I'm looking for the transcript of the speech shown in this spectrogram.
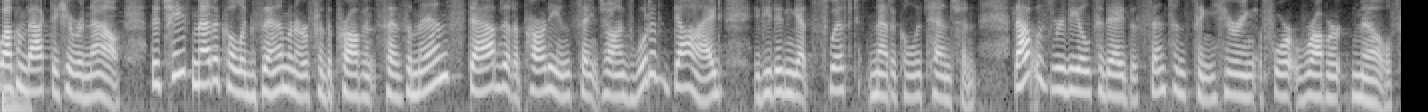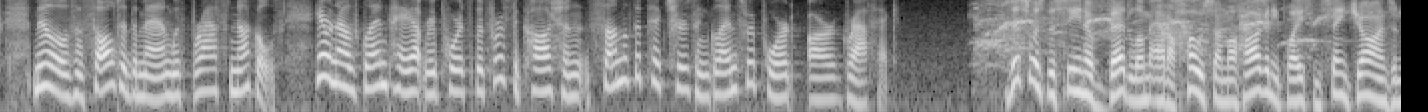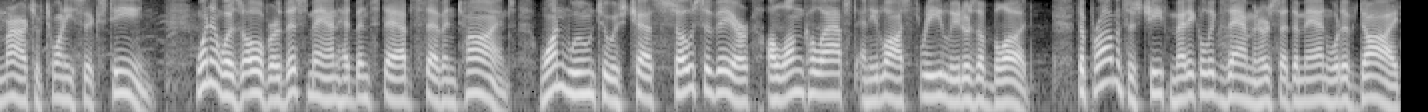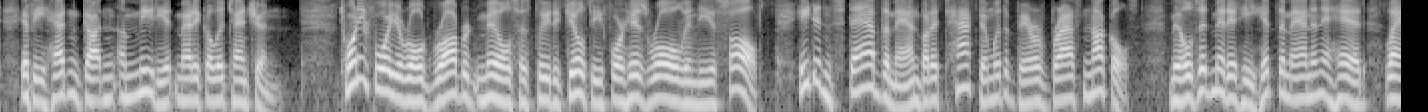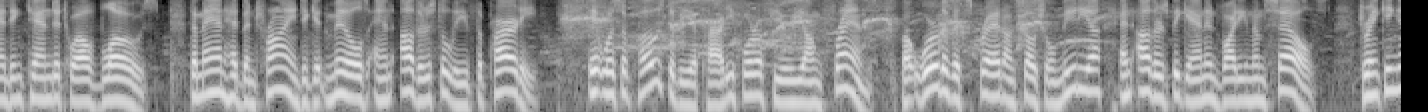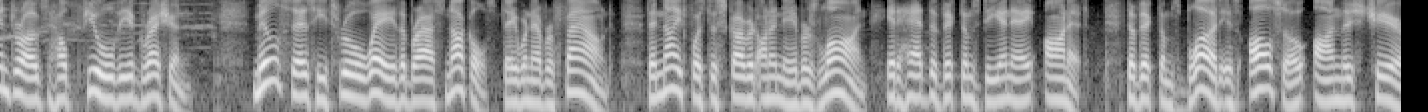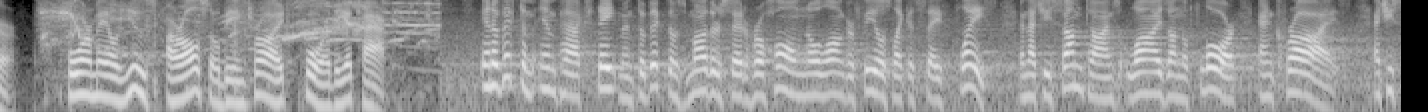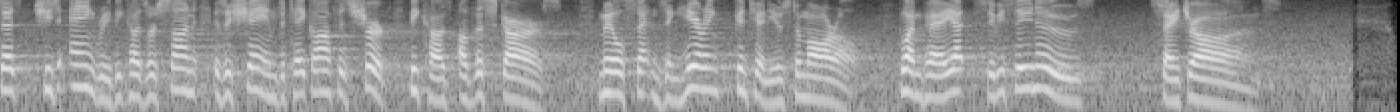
Welcome back to Here and Now. The chief medical examiner for the province says a man stabbed at a party in St. John's would have died if he didn't get swift medical attention. That was revealed today the sentencing hearing for Robert Mills. Mills assaulted the man with brass knuckles. Here and Now's Glenn Payette reports, but first a caution, some of the pictures in Glenn's report are graphic. This was the scene of bedlam at a house on Mahogany Place in St. John's in March of 2016. When it was over, this man had been stabbed seven times, one wound to his chest so severe a lung collapsed and he lost three liters of blood. The province's chief medical examiner said the man would have died if he hadn't gotten immediate medical attention. 24 year old Robert Mills has pleaded guilty for his role in the assault. He didn't stab the man, but attacked him with a pair of brass knuckles. Mills admitted he hit the man in the head, landing 10 to 12 blows. The man had been trying to get Mills and others to leave the party. It was supposed to be a party for a few young friends, but word of it spread on social media and others began inviting themselves. Drinking and drugs helped fuel the aggression. Mills says he threw away the brass knuckles. They were never found. The knife was discovered on a neighbor's lawn. It had the victim's DNA on it. The victim's blood is also on this chair. Four male youths are also being tried for the attack. In a victim impact statement, the victim's mother said her home no longer feels like a safe place and that she sometimes lies on the floor and cries. And she says she's angry because her son is ashamed to take off his shirt because of the scars. Mill's sentencing hearing continues tomorrow. Glenn Payette, CBC News, St. John's.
